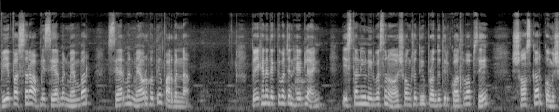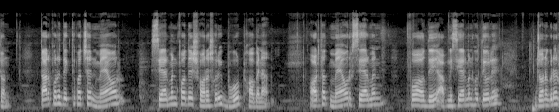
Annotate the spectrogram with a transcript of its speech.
বিএ পাস ছাড়া আপনি চেয়ারম্যান মেম্বার, চেয়ারম্যান মেয়র হতে পারবেন না। তো এখানে দেখতে পাচ্ছেন হেডলাইন, স্থানীয় নির্বাচন ও সংসদীয় পদ্ধতির কথা ভাবছে সংস্কার কমিশন। তারপরে দেখতে পাচ্ছেন মেয়র চেয়ারম্যান পদে সরাসরি ভোট হবে না। অর্থাৎ মেয়র, চেয়ারম্যান পদে আপনি চেয়ারম্যান হতে হলে জনগণের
